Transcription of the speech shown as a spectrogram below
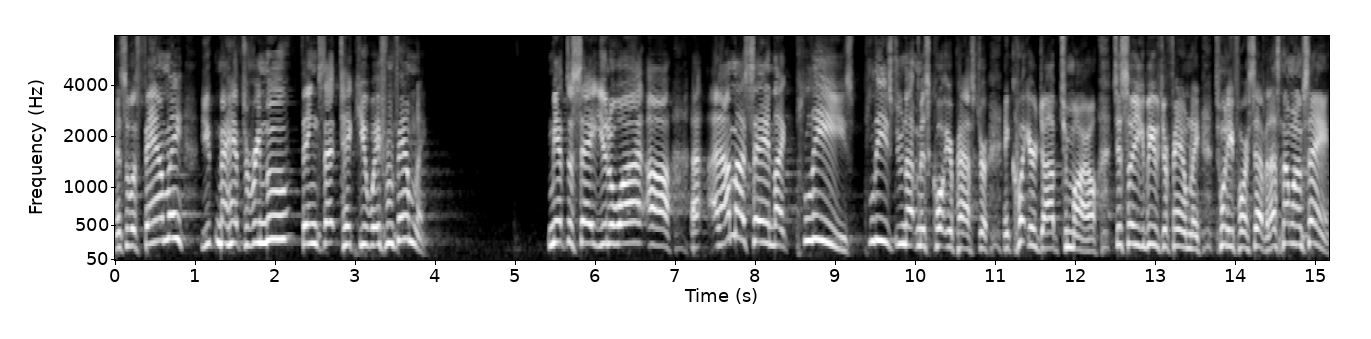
And so with family, you may have to remove things that take you away from family. You may have to say, you know what? Uh, and I'm not saying like, please, please do not misquote your pastor and quit your job tomorrow just so you can be with your family 24 7. That's not what I'm saying.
